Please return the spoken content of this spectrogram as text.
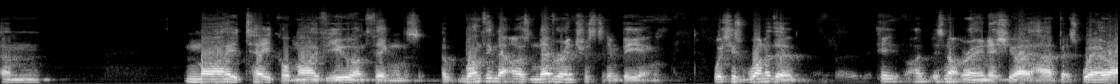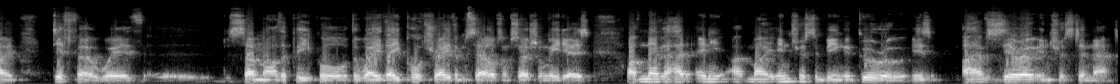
um, my take or my view on things. Uh, one thing that I was never interested in being, which is one of the it, it's not really an issue I had, but it's where I differ with uh, some other people. The way they portray themselves on social media is I've never had any. Uh, my interest in being a guru is I have zero interest in that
